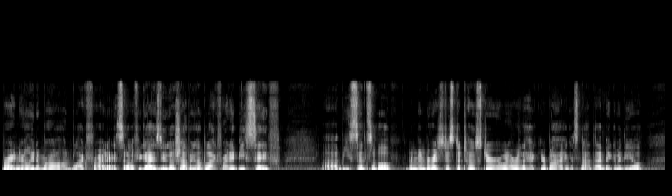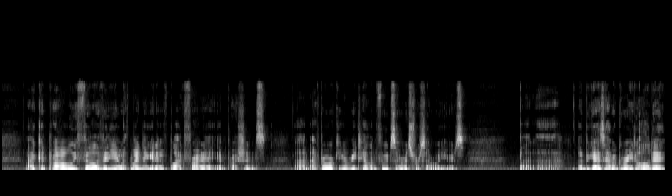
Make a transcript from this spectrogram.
bright and early tomorrow on Black Friday. So if you guys do go shopping on Black Friday, be safe, uh, be sensible. Remember, it's just a toaster or whatever the heck you're buying. It's not that big of a deal. I could probably fill a video with my negative Black Friday impressions um, after working retail and food service for several years. But uh, I hope you guys have a great holiday,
